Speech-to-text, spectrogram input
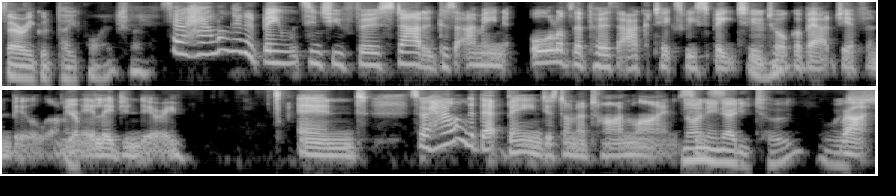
very good people, actually. So, how long had it been since you first started? Because I mean, all of the Perth architects we speak to Mhm. talk about Jeff and Bill. I mean, Yep. they're legendary. And so, how long had that been just on a timeline? 1982 was Right,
